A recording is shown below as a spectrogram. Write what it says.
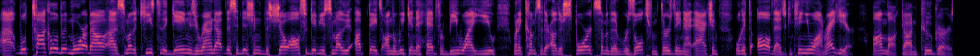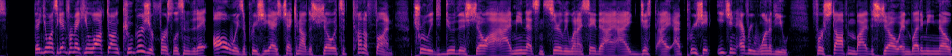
uh, we'll talk a little bit more about uh, some other keys to the game as you round out this edition of the show. Also give you some other updates on the weekend ahead for BYU when it comes to their other sports, some of the results from Thursday night action. We'll get to all of that as we continue on right here on Locked On Cougars. Thank you once again for making Locked On Cougars your first listen of the day. Always appreciate you guys checking out the show. It's a ton of fun, truly, to do this show. I, I mean that sincerely when I say that. I, I just I, I, appreciate each and every one of you for stopping by the show and letting me know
